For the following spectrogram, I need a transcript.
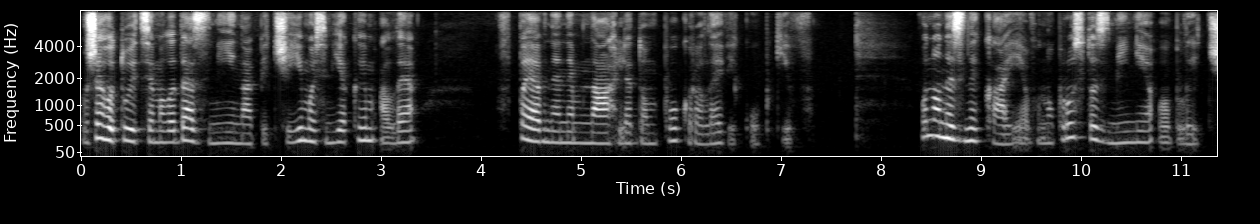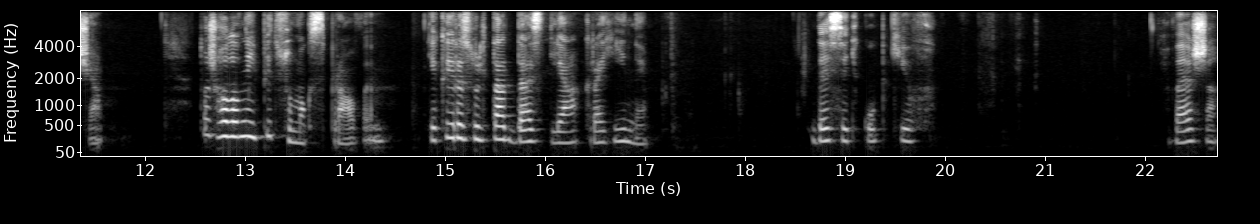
вже готується молода зміна під чиїмось м'яким, але впевненим наглядом по королеві кубків. Воно не зникає, воно просто змінює обличчя. Тож головний підсумок справи. Який результат дасть для країни? 10 кубків. Вежа.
